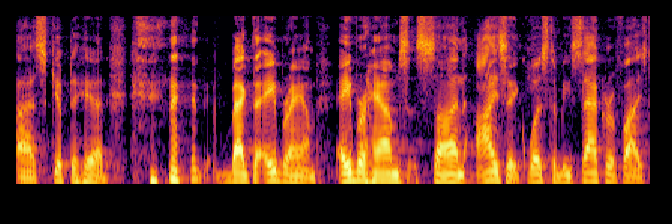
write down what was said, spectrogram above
I skipped ahead. Back to Abraham. Abraham's son Isaac was to be sacrificed.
